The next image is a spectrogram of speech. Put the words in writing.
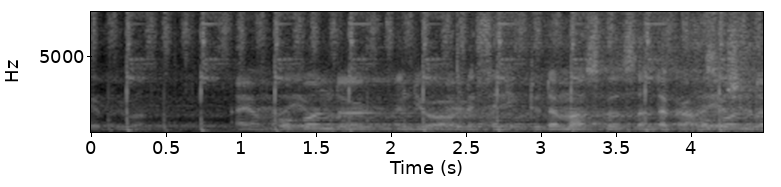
everyone. I am Bob Wonder, and you are listening to Damascus Underground Session.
